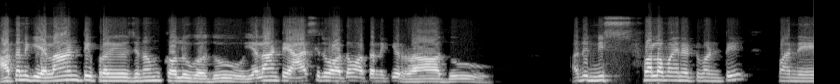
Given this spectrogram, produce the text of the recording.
అతనికి ఎలాంటి ప్రయోజనం కలుగదు ఎలాంటి ఆశీర్వాదం అతనికి రాదు. అది నిష్ఫలమైనటువంటి పనే.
